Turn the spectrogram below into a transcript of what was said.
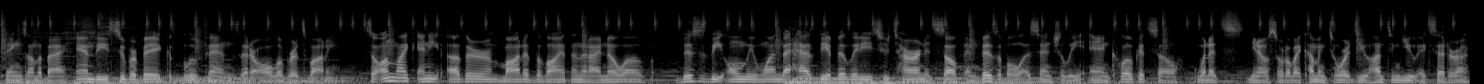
things on the back and these super big blue fins that are all over its body. So unlike any other modded Leviathan that I know of, this is the only one that has the ability to turn itself invisible, essentially, and cloak itself when it's, you know, sort of like coming towards you, hunting you, etc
